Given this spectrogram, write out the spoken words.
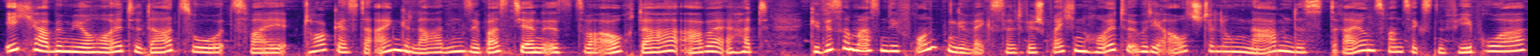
Ich habe mir heute dazu zwei Talkgäste eingeladen. Sebastian ist zwar auch da, aber er hat gewissermaßen die Fronten gewechselt. Wir sprechen heute über die Ausstellung Narben des 23. Februar.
